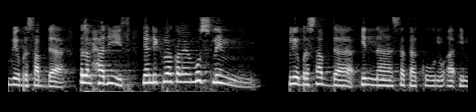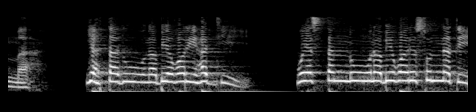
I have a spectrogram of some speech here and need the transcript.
Beliau bersabda dalam hadis yang dikeluarkan oleh Muslim. Beliau bersabda, "Inna satakunu a'immah yahtaduna bi ghairi hadyi wa yastannuna bi ghairi sunnati."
